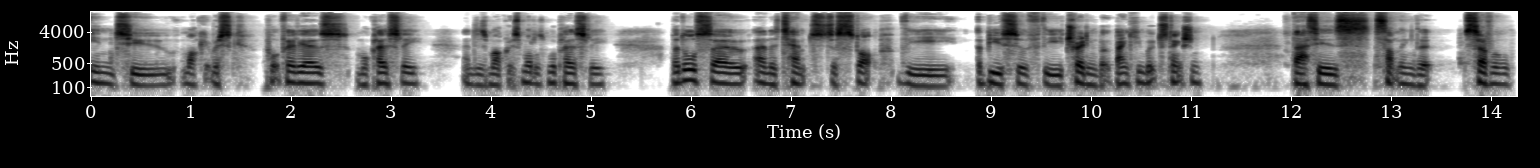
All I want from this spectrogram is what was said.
into market risk portfolios more closely and as market risk models more closely but also an attempt to stop the abuse of the trading book banking book distinction. That is something that several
